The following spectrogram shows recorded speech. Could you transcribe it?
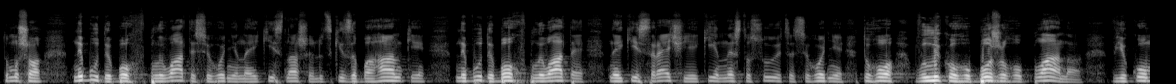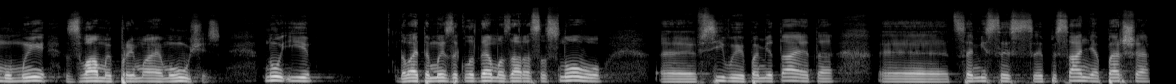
Тому що не буде Бог впливати сьогодні на якісь наші людські забаганки, не буде Бог впливати на якісь речі, які не стосуються сьогодні того великого Божого плана, в якому ми з вами приймаємо участь. Ну і давайте ми закладемо зараз основу. Е, Всі ви пам'ятаєте, е, це місце з писання, перше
